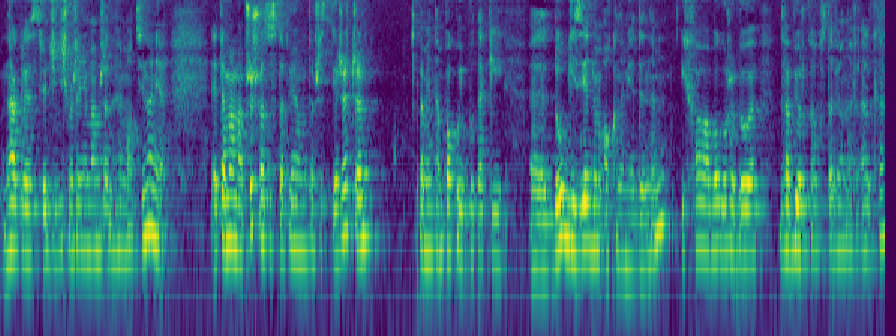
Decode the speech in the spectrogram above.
nagle stwierdziliśmy, że nie mam żadnych emocji. No nie. E, ta mama przyszła, zostawiła mu te wszystkie rzeczy. Pamiętam, pokój był taki e, długi, z jednym oknem jedynym i chwała Bogu, że były dwa biurka ustawione w Elkę,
